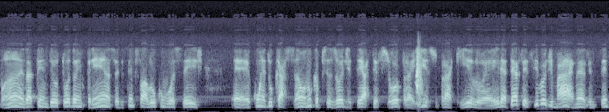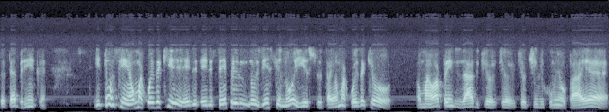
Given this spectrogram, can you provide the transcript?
fãs, atendeu toda a imprensa, ele sempre falou com vocês é, com educação, nunca precisou de ter assessor para isso, para aquilo. É, ele é até acessível demais, né? A gente sempre até brinca. Então, assim, é uma coisa que ele, ele sempre nos ensinou isso, tá? É uma coisa que eu, o maior aprendizado que eu, que eu, que eu tive com meu pai é,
